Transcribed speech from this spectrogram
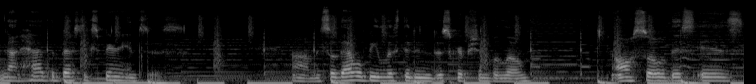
not had the best experiences. Um, and so that will be listed in the description below. Also, this is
